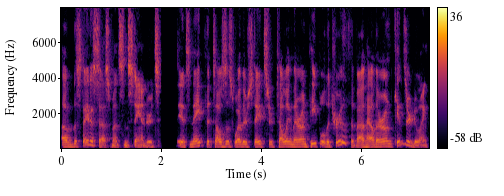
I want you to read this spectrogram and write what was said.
of the state assessments and standards. It's NAEP that tells us whether states are telling their own people the truth about how their own kids are doing.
